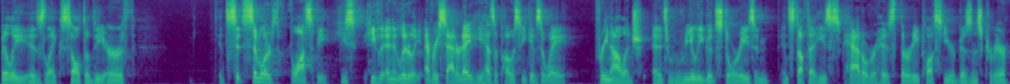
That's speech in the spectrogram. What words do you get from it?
Billy is like salt of the earth. It's s- similar philosophy. He's he and literally every Saturday he has a post. He gives away free knowledge, and it's really good stories and and stuff that he's had over his thirty plus year business career.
